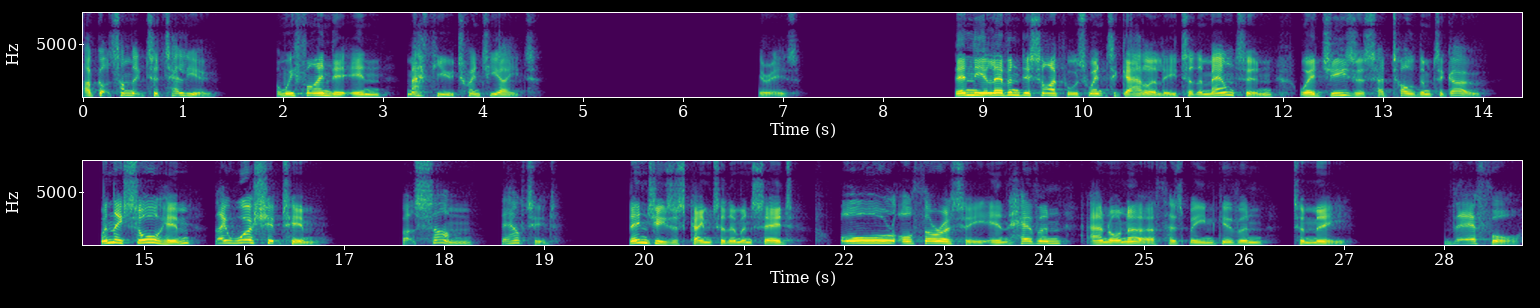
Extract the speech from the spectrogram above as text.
I've got something to tell you. And we find it in Matthew 28. Here it is. Then the eleven disciples went to Galilee, to the mountain where Jesus had told them to go. When they saw him, they worshipped him, but some doubted. Then Jesus came to them and said, All authority in heaven and on earth has been given to me. Therefore,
